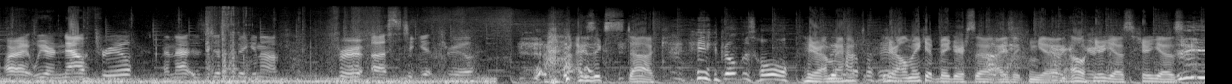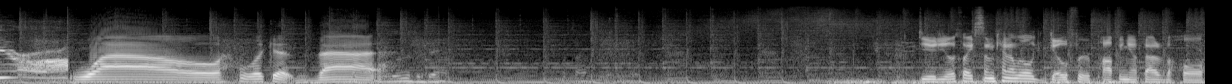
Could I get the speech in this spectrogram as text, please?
All right, we are now through, and that is just big enough for us to get through. Isaac's stuck. he built this hole. Here, I'm gonna have to. Here, I'll make it bigger so okay. Isaac can get in. Oh, here he goes. Here he goes. Wow! Look at that. Dude, you look like some kind of little gopher popping up out of the hole.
